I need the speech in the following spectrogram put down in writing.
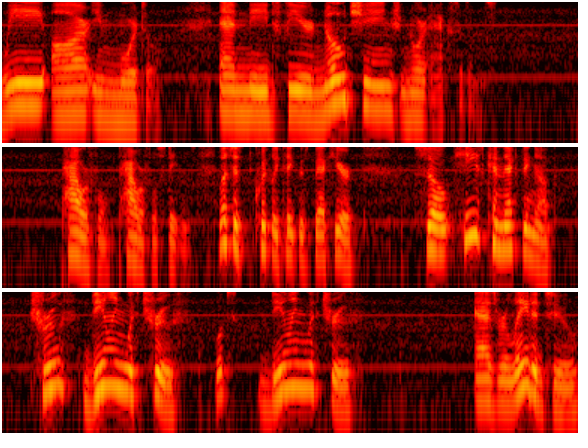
we are immortal and need fear no change nor accident. Powerful, powerful statements. Let's just quickly take this back here. So he's connecting up truth, dealing with truth, whoops, dealing with truth as related to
